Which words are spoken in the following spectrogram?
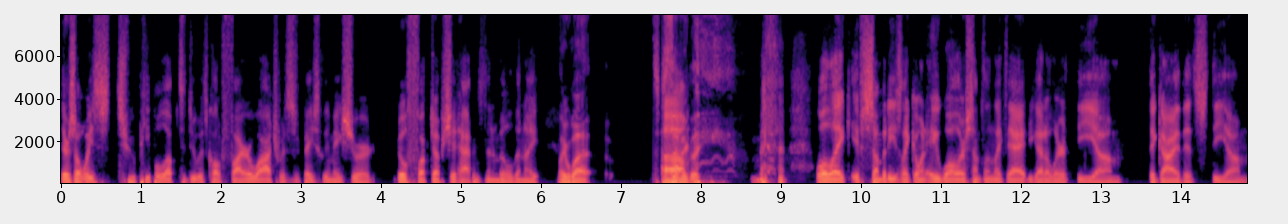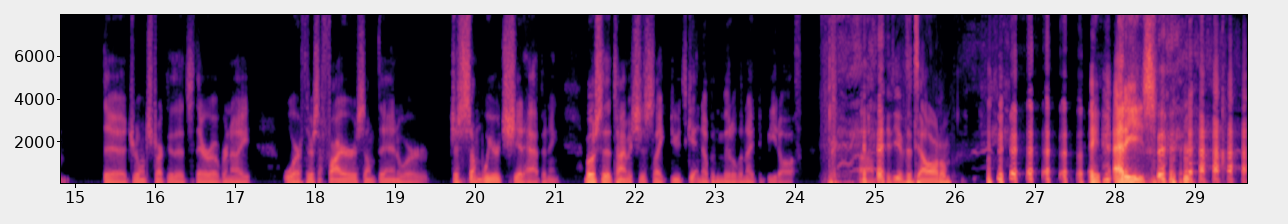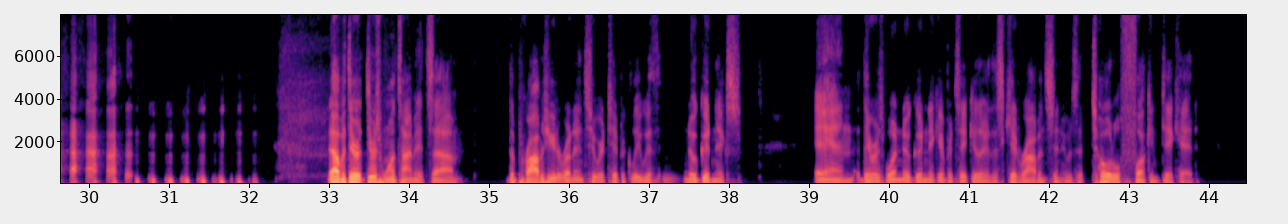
There's always two people up to do what's called fire watch, which is basically make sure no fucked up shit happens in the middle of the night. Like what? Um, Specifically. well, like if somebody's like going AWOL or something like that, you got to alert the um the guy that's the um the drill instructor that's there overnight, or if there's a fire or something, or just some weird shit happening. Most of the time, it's just like dudes getting up in the middle of the night to beat off. um, you have to tell on them. Hey, at ease. No, but there there's one time it's um the problems you to run into are typically with no good nicks. And there was one no good nick in particular, this kid Robinson, who was a total fucking dickhead.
